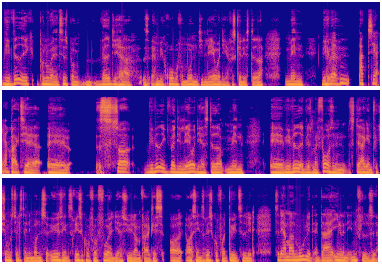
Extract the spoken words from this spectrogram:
vi ved ikke på nuværende tidspunkt, hvad de her mikrober fra munden, de laver de her forskellige steder. Men vi kan være bakterier. bakterier. Øh, så vi ved ikke, hvad de laver de her steder, men øh, vi ved, at hvis man får sådan en stærk infektionstilstand i munden, så øges ens risiko for at få alle de her sygdomme faktisk, og også ens risiko for at dø tidligt. Så det er meget muligt, at der er en eller anden indflydelse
